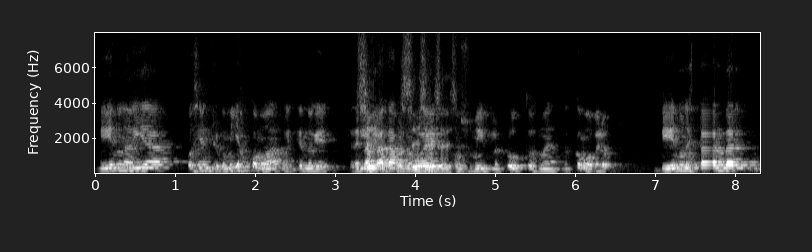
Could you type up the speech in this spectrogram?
viviendo una vida, puedo decir, entre comillas, cómoda, porque entiendo que tener la Sí, plata para sí, no poder sí, sí, sí. consumir los productos no es, no es cómodo, pero viviendo un estándar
